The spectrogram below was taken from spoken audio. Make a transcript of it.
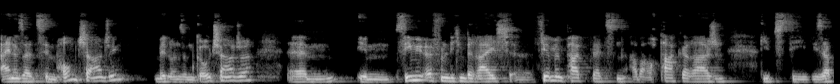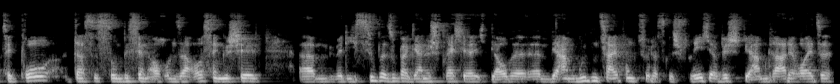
einerseits im Home Charging, mit unserem Go-Charger ähm, im semi-öffentlichen Bereich, äh, Firmenparkplätzen, aber auch Parkgaragen gibt's die, die Subtech Pro. Das ist so ein bisschen auch unser Aushängeschild, ähm, über die ich super, super gerne spreche. Ich glaube, ähm, wir haben einen guten Zeitpunkt für das Gespräch erwischt. Wir haben gerade heute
